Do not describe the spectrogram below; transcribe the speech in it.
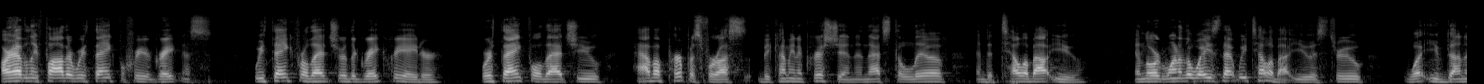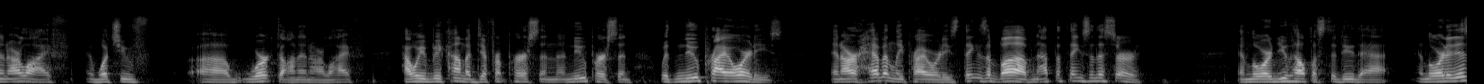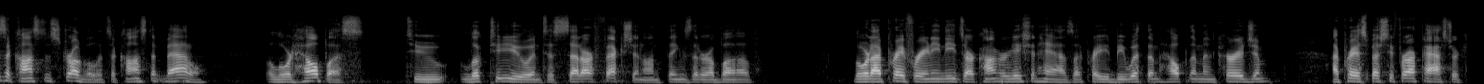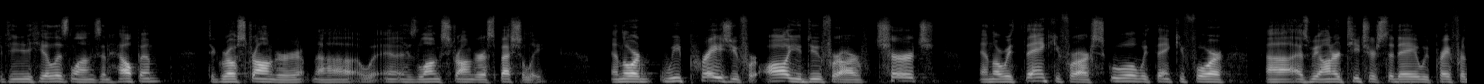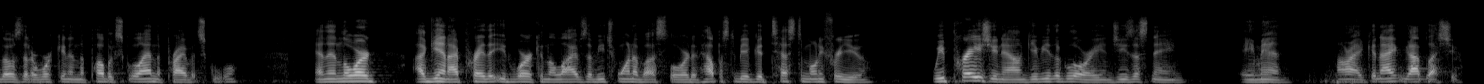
Our Heavenly Father, we're thankful for your greatness. We thankful that you're the great creator. We're thankful that you have a purpose for us becoming a Christian, and that's to live and to tell about you. And Lord, one of the ways that we tell about you is through what you've done in our life and what you've uh, worked on in our life, how we become a different person, a new person with new priorities and our heavenly priorities, things above, not the things of this earth. And Lord, you help us to do that. And Lord, it is a constant struggle, it's a constant battle. But Lord, help us to look to you and to set our affection on things that are above. Lord, I pray for any needs our congregation has. I pray you'd be with them, help them, encourage them. I pray especially for our pastor, continue to heal his lungs and help him to grow stronger, uh, his lungs stronger especially. And Lord, we praise you for all you do for our church. And Lord, we thank you for our school. We thank you for, uh, as we honor teachers today, we pray for those that are working in the public school and the private school. And then, Lord, again, I pray that you'd work in the lives of each one of us, Lord, and help us to be a good testimony for you. We praise you now and give you the glory in Jesus' name. Amen. All right, good night and God bless you.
